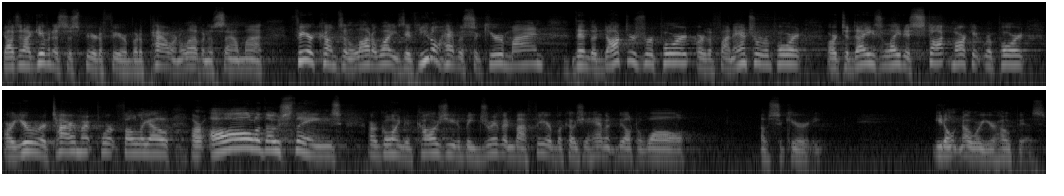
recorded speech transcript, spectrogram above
God's not given us a spirit of fear, but a power and love and a sound mind. Fear comes in a lot of ways. If you don't have a secure mind, then the doctor's report or the financial report or today's latest stock market report or your retirement portfolio or all of those things are going to cause you to be driven by fear because you haven't built a wall of security. You don't know where your hope is.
